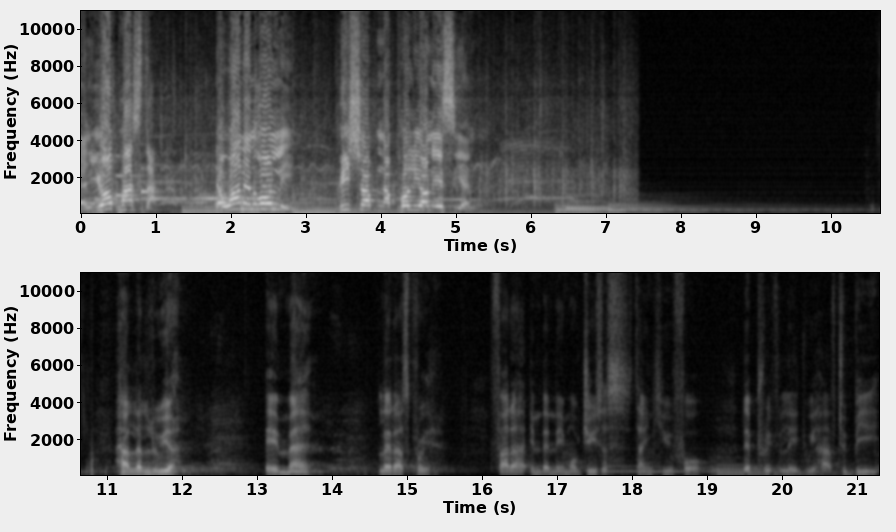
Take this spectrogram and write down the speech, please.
and your pastor, the one and only Bishop Napoleon Asian. Hallelujah. Amen. Let us pray. Father, in the name of Jesus, thank you for the privilege we have to be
